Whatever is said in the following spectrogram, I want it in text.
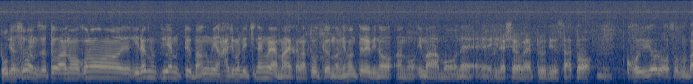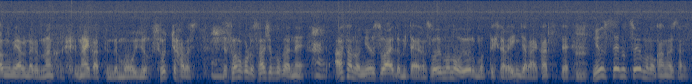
東いや京そうなんですよ。とあのこの 11PM っていう番組が始まる1年ぐらい前から東京の日本テレビのあの今はもうねえーいらっしゃらないプロデューサーと、こういう夜遅くの番組やるんだけどなんかないかってんでもうしょっちゅう話してでその頃最初僕はね、朝のニュースワイドみたいなそういうものを夜持ってきたらいいんじゃないかって言って、ニュース性の強いものを考えてたんです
